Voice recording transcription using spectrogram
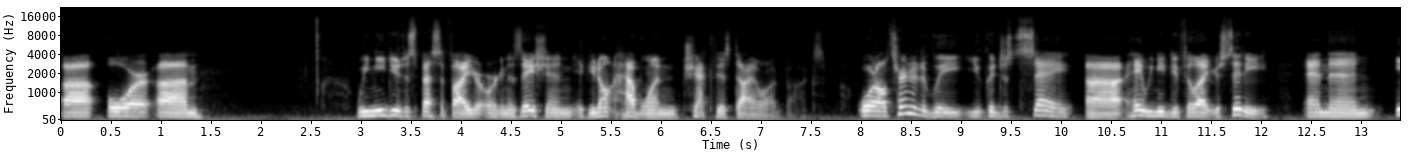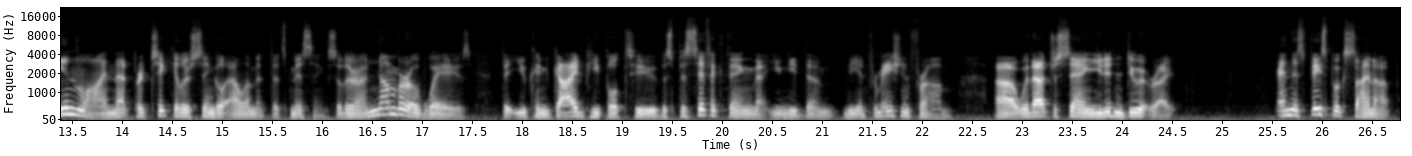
Uh, or um, we need you to specify your organization. If you don't have one, check this dialog box. Or alternatively, you could just say, uh, hey, we need you to fill out your city, and then inline that particular single element that's missing. So there are a number of ways that you can guide people to the specific thing that you need them the information from uh, without just saying you didn't do it right. And this Facebook sign up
